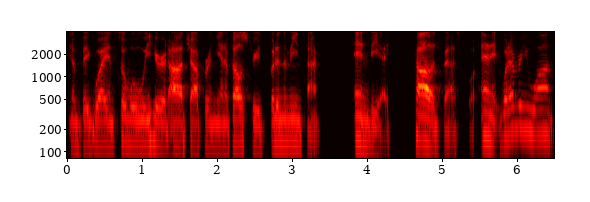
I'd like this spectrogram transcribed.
in a big way, and so will we here at OddsShopper in the NFL streets. But in the meantime, NBA, college basketball, and whatever you want,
